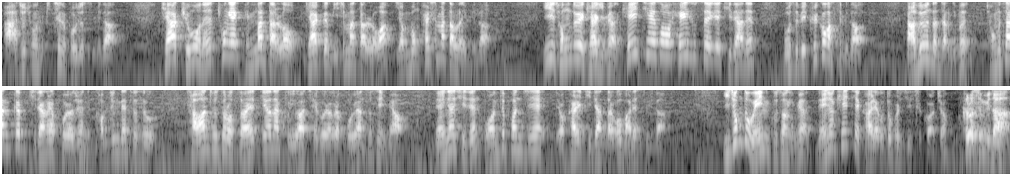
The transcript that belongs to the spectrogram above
아주 좋은 피칭을 보여줬습니다. 계약 규모는 총액 100만 달러, 계약금 20만 달러와 연봉 80만 달러입니다. 이 정도의 계약이면 KT에서 헤이수스에게 기대하는 모습이 클 것 같습니다. 나도윤 단장님은 정상급 기량을 보여준 검증된 투수, 자완 투수로서의 뛰어난 구위와 제구력을 보유한 투수이며 내년 시즌 원투펀치의 역할을 기대한다고 말했습니다. 이 정도 외인 구성이면 내년 KT의 가을 야구도 볼수 있을 것 같죠? 그렇습니다.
